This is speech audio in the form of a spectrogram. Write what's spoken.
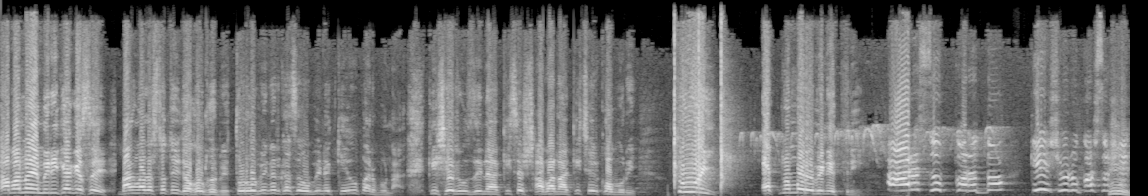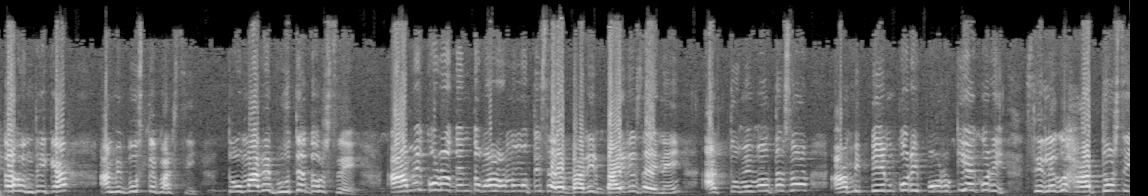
সাবানা আমেরিকা গেছে। বাংলাদেশ তো তুই দখল করবি। তোর অভিনয়ের কাছে অভিনয় কেউ পারব না। কিসের রুজিনা কিসের সাবানা কিসের কবরী? তুই এক নম্বর অভিনেত্রী। আরে চুপ করো তো। কি শুরু করছ সেই তখন থেকে? আমি বুঝতে পারছি। তোমারে ভূতে ধরছে। আমি কোনোদিন তোমার অনুমতি ছাড়া বাড়ির বাইরে যাই নাই। আর তুমি বলতেছো, আমি প্রেম করি, পরকিয়া করি, ছেলেগো হাত ধরছি,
